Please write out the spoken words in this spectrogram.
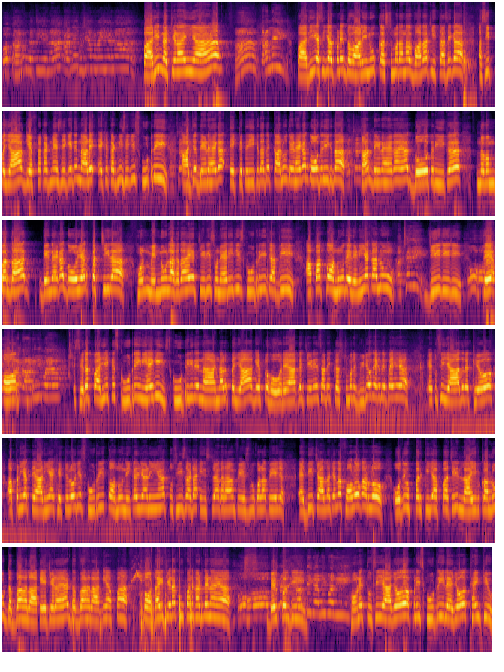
ਉਹ ਕਾਨੂੰ ਨੱਚੀ ਜਾਣਾ ਕਾਹਦੀਆਂ ਖੁਸ਼ੀਆਂ ਮਨਾਈ ਜਾਣਾ ਭਾਜੀ ਨੱਚਣਾ ਹੀ ਆ। ਹਾਂ ਕੱਲ ਹੀ ਭਾਜੀ ਅਸੀਂ ਆਪਣੇ ਦੀਵਾਲੀ ਨੂੰ ਕਸਟਮਰਾਂ ਨਾਲ ਵਾਅਦਾ ਕੀਤਾ ਸੀਗਾ। ਅਸੀਂ 50 ਗਿਫਟ ਕੱਢਨੇ ਸੀਗੇ ਤੇ ਨਾਲੇ ਇੱਕ ਕੱਢਣੀ ਸੀਗੀ ਸਕੂਟਰੀ। ਅੱਜ ਦਿਨ ਹੈਗਾ 1 ਤਰੀਕ ਦਾ ਤੇ ਕੱਲ ਨੂੰ ਦਿਨ ਹੈਗਾ 2 ਤਰੀਕ ਦਾ। ਕੱਲ ਦਿਨ ਹੈਗਾ ਆ 2 ਤਰੀਕ ਨਵੰਬਰ ਦਾ ਦਿਨ ਹੈਗਾ 2025 ਦਾ। ਹੁਣ ਮੈਨੂੰ ਲੱਗਦਾ ਇਹ ਚਿੜੀ ਸੁਨਹਿਰੀ ਜੀ ਸਕੂਟਰੀ ਦੀ ਚਾਬੀ ਆਪਾਂ ਤੁਹਾਨੂੰ ਦੇ ਦੇਣੀ ਆ ਕੱਲ ਨੂੰ। ਅੱਛਾ ਜੀ। ਜੀ ਜੀ ਤੇ ਔਰ ਕਾਰਡ ਹੀ ਨਹੀਂ ਪਾਇਆ। ਸਿਰਫ ਭਾਜੀ ਇੱਕ ਸਕੂਟਰੀ ਨਹੀਂ ਹੈਗੀ ਸਕੂਟਰੀ ਦੇ ਨਾਲ ਨਾਲ 50 ਗਿਫਟ ਹੋ ਰਿਹਾ ਤੇ ਜਿਹੜੇ ਸਾਡੇ ਕਸਟਮਰ ਵੀਡੀਓ ਦੇਖਦੇ ਪਏ ਆ ਇਹ ਤੁਸੀਂ ਯਾਦ ਰੱਖਿਓ ਆਪਣੀਆਂ ਤਿਆਰੀਆਂ ਖਿੱਚ ਲਓ ਜੇ ਸਕੂਟਰੀ ਤੁਹਾਨੂੰ ਨਿਕਲ ਜਾਣੀ ਆ ਤੁਸੀਂ ਸਾਡਾ ਇੰਸਟਾਗ੍ਰam ਫੇਸਬੁੱਕ ਵਾਲਾ ਪੇਜ ਐਦੀ ਚੱਲਦਾ ਚੱਲਦਾ ਫੋਲੋ ਕਰ ਲਓ। ਉਹਦੇ ਉੱਪਰ ਕੀ ਆ ਆਪਾਂ ਜਿਹੜੀ ਲਾਈਵ ਕਰ ਲੂ ਡੱਬਾ ਹਿਲਾ ਕੇ ਜਿਹੜਾ ਆ ਡੱਬਾ ਹਿਲਾ ਕੇ ਆਪਾਂ ਤੁਹਾਡਾ ਹੀ ਜਿਹੜਾ ਕੂਪਨ ਕੱਢ ਦੇਣਾ ਆ। ਓਹੋ ਬਿਲਕੁਲ ਜੀ। ਗਲਤੀ ਕਰ ਲਈ ਭਾਜੀ। ਹੁਣੇ ਤੁਸੀਂ ਆ ਜਾਓ ਆਪਣੀ ਸਕੂਟਰੀ ਲੈ ਜਾਓ ਥੈਂਕ ਯੂ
